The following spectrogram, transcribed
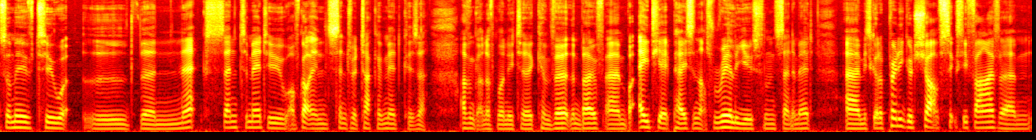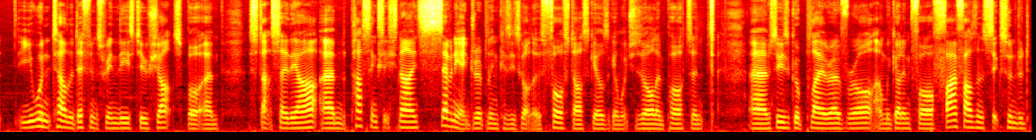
So move to the next centre mid, who I've got in centre attacker mid because uh, I haven't got enough money to convert them both. Um, but 88 pace, and that's really useful in centre mid. Um, he's got a pretty good shot of 65. Um, you wouldn't tell the difference between these two shots, but um, stats say they are. Um, the passing 69, 78 dribbling because he's got those four star skills again, which is all important. Um, so he's a good player overall, and we got him for 5,600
